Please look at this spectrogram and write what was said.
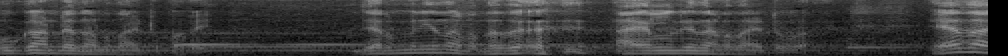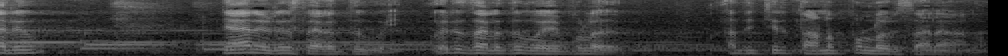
ഉഗാണ്ടെ നടന്നതായിട്ട് പറയും. ജർമ്മനി നടന്നത് അയർലൻഡിൽ നടന്നതായിട്ട് പറയും. ഏതായാലും ഞാനൊരു സ്ഥലത്ത് പോയി. ഒരു സ്ഥലത്ത് പോയപ്പോൾ അത് ഇച്ചിരി തണുപ്പുള്ള ഒരു സ്ഥലമാണ്.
